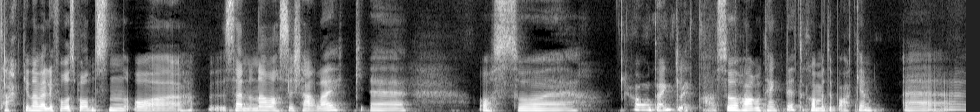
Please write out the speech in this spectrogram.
takker henne veldig for responsen og sender henne masse kjærleik. Eh, og så, eh, Har hun tenkt litt? ja, så har hun tenkt litt og kommer tilbake igjen eh,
